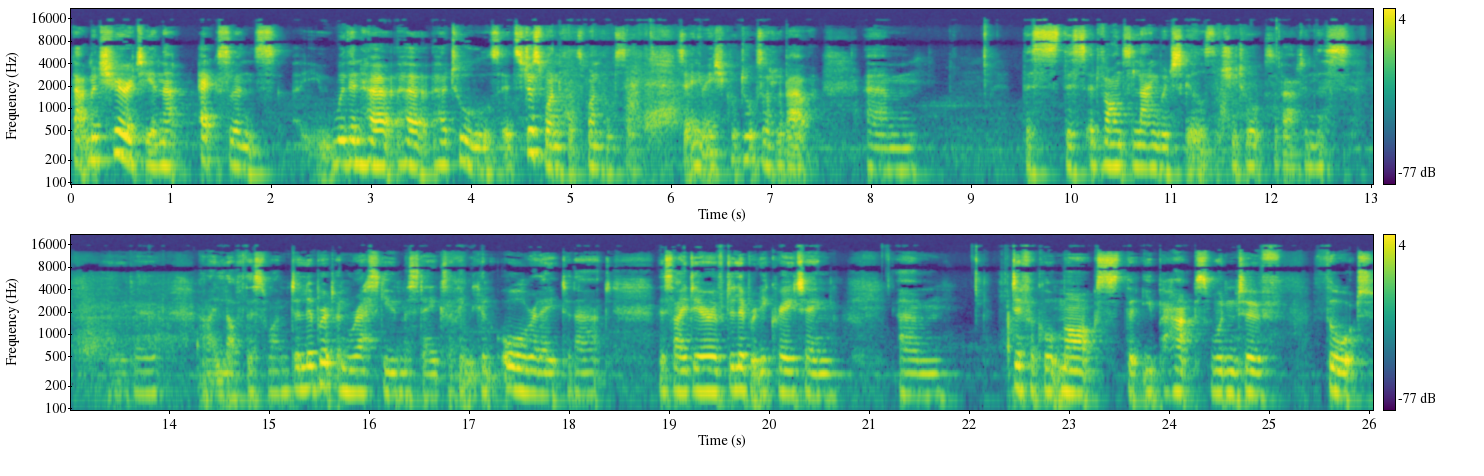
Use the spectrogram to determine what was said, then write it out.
that maturity and that excellence within her, her, her tools. It's just wonderful. It's wonderful to see. So anyway, she talks a lot about um, this, this advanced language skills that she talks about in this. There we go. And I love this one. Deliberate and rescued mistakes. I think we can all relate to that. This idea of deliberately creating um, difficult marks that you perhaps wouldn't have thought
